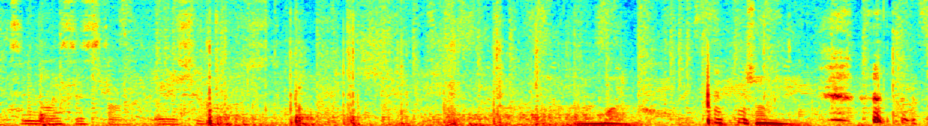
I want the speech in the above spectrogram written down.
ちのアシスタントええ仕事してほんまめっちゃ見える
